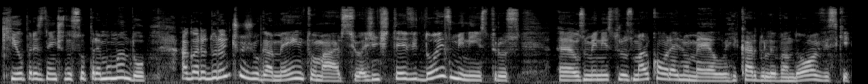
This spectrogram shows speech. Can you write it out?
que o presidente do Supremo mandou. Agora, durante o julgamento, Márcio, a gente teve dois ministros, eh, os ministros Marco Aurélio Mello e Ricardo Lewandowski,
